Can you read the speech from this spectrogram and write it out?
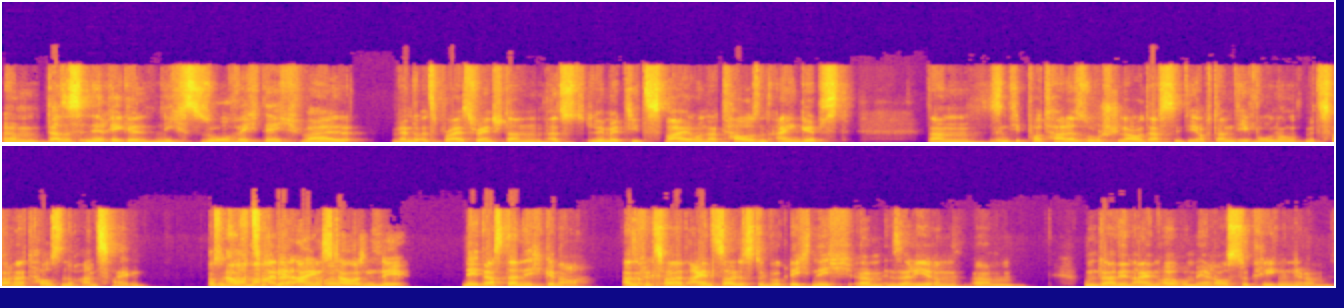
Ähm, das ist in der Regel nicht so wichtig, weil wenn du als Price Range dann als Limit die 200.000 eingibst, dann sind die Portale so schlau, dass sie dir auch dann die Wohnung mit 200.000 noch anzeigen. Also auch 201.000? Nee. Nee, das dann nicht, genau. Also okay. für 201 solltest du wirklich nicht ähm, inserieren, ähm, um da den einen Euro mehr rauszukriegen. Ähm,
